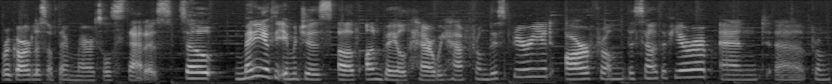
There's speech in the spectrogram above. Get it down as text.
regardless of their marital status. So many of the images of unveiled hair we have from this period are from the south of Europe and uh, from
